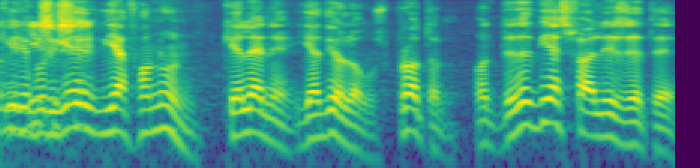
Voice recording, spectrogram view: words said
κύριε Υπουργέ, διαφωνούν και λένε για δύο λόγους. Πρώτον, ότι δεν διασφαλίζεται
